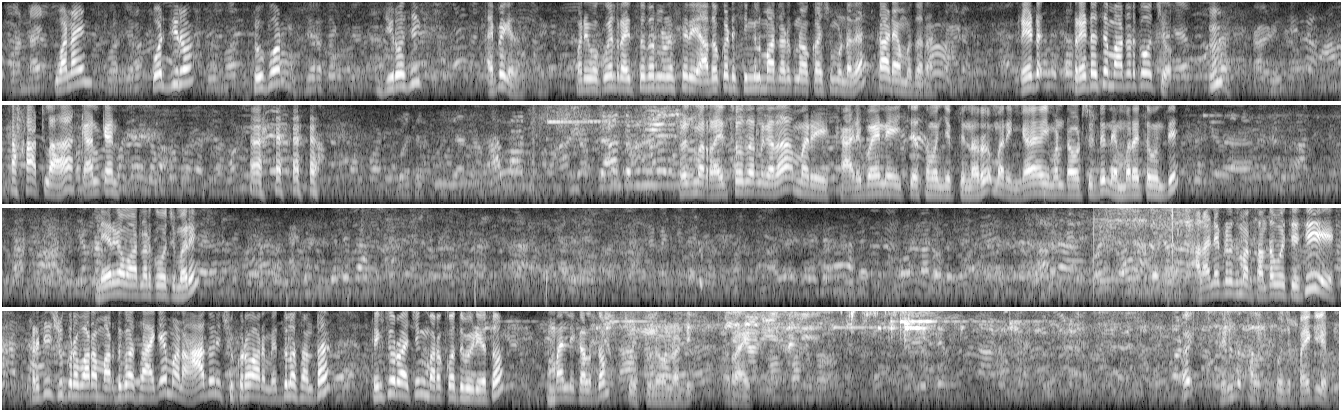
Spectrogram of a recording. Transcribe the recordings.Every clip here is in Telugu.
One nine. Four zero. Two four. Zero six. అయిపోయి కదా. మరి ఒకవేళ రైతు సోదరులు వస్తే అదొకటి సింగిల్ మాట్లాడుకునే అవకాశం ఉండదా? కాడే అమ్ముతారా? రేట్ రేట్ వస్తే మాట్లాడుకోవచ్చు? అట్లా? క్యాన్ క్యాన్ ఫ్రెండ్స్ మరి రైతు సోదరులు కదా మరి కాడిపైన ఇచ్చేస్తామని చెప్తున్నారు. మరి ఇంకా ఏమైనా డౌట్స్ ఉంటే నెంబర్ అయితే ఉంది. నేరుగా మాట్లాడుకోవచ్చు మరి. అలానే ఫ్రెండ్స్ మన సంత వచ్చేసి ప్రతి శుక్రవారం మరుదుగా సాగే మన ఆధుని శుక్రవారం ఎద్దుల సంత. థింగ్స్ ఫర్ వాచింగ్ మరొక కొత్త వీడియోతో. మళ్ళీ కలుద్దాం. చూస్తూనే ఉండండి. రైట్ రెండు తలకి కొంచెం పైకి లేపు.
